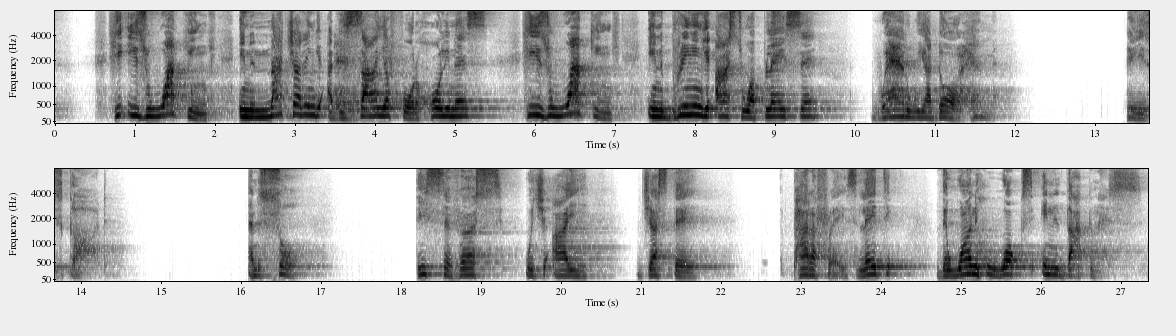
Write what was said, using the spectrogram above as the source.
He is working in nurturing a desire for holiness, He is working in bringing us to a place where we adore Him. He is God. And so, this verse which I just uh, paraphrase. Let the one who walks in darkness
